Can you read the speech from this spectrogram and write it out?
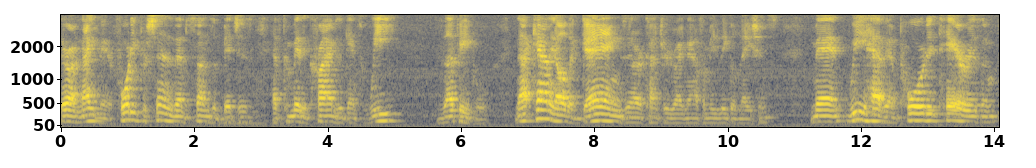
they're a nightmare. 40% of them sons of bitches have committed crimes against we, the people. Not counting all the gangs in our country right now from illegal nations. Man, we have imported terrorism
